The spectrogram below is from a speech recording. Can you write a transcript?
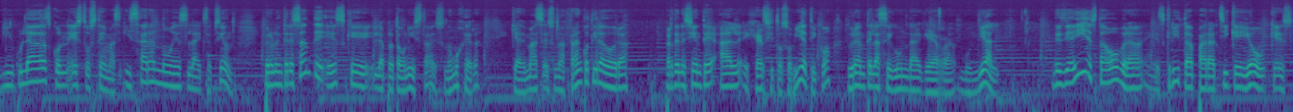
vinculadas con estos temas y Sara no es la excepción. Pero lo interesante es que la protagonista es una mujer que además es una francotiradora perteneciente al ejército soviético durante la Segunda Guerra Mundial. Desde ahí esta obra escrita para TKO, que es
